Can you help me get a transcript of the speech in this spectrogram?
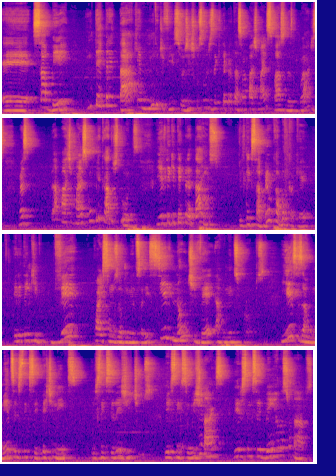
é, saber interpretar, que é muito difícil. A gente costuma dizer que interpretação é a parte mais fácil das linguagens, mas é a parte mais complicada de todas. E ele tem que interpretar isso. Ele tem que saber o que a banca quer, ele tem que ver quais são os argumentos ali, se ele não tiver argumentos próprios. E esses argumentos, eles têm que ser pertinentes, eles têm que ser legítimos, eles têm que ser originais, e eles têm que ser bem relacionados.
